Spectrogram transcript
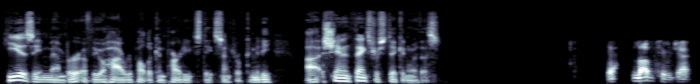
He is a member of the Ohio Republican Party State Central Committee. Uh, Shannon, thanks for sticking with us. Yeah, love to, Jeff.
